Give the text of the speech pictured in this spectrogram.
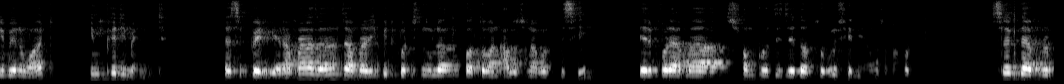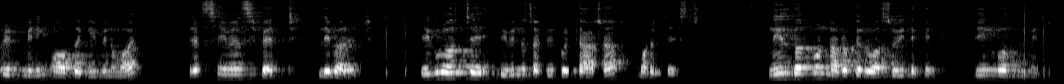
given word barrier আপনারা জানেন যে আমরা রিপিট কোশ্চেনগুলো বর্তমান আলোচনা করতেছি। এরপরে আমরা সম্প্রতি যে তথ্যগুলো সে নিয়ে আলোচনা করব। Select the appropriate meaning of the given word এটা হচ্ছে ইমেন্সিপেট লিবারেট এগুলো হচ্ছে বিভিন্ন চাকরির পরীক্ষা আসা মডেল টেস্ট নীল দর্পণ নাটকের রসই থেকে। দীনবন্ধু মিত্র।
